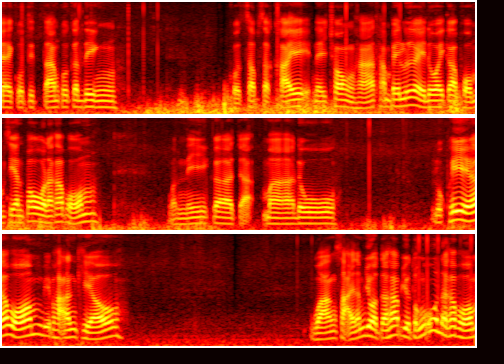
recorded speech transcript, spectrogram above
ร์ กดติดตาม กดกระดิ่ง กดซับสไครต์ในช่องหาทำไปเรื่อย โดยกับผมเซียนโป้นะครับผม วันนี้ก็จะมาดู ลูกพี่ครับผมพี่พานเขียววางสายน้ำหยดนะครับ อยู่ตรงนู้นนะครับผม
